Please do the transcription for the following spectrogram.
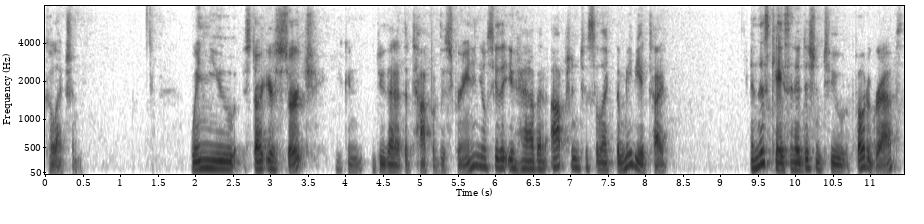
collection. When you start your search, you can do that at the top of the screen and you'll see that you have an option to select the media type. In this case, in addition to photographs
